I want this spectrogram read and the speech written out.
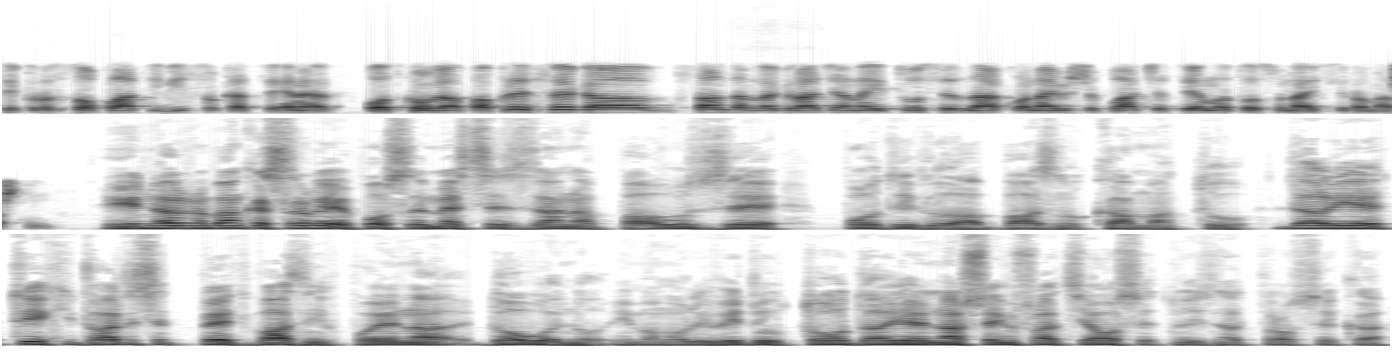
se kroz to plati visoka cena. Od koga? Pa pre svega standarda građana i tu se zna ko najviše plaća cenu, to su najsiromašniji. I Narodna banka Srbije posle mesec dana pauze podigla baznu kamatu. Da li je tih 25 baznih poena dovoljno? Imamo li vidu to da je naša inflacija osetno iznad proseka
